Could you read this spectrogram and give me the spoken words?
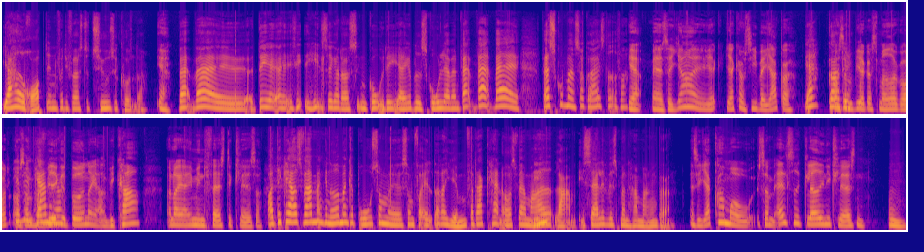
jeg havde råbt inden for de første 20 sekunder. Ja. Hvad, hvad, øh, det er helt sikkert også en god idé, jeg er ikke blevet skolelærer, men hvad, hvad, hvad, hvad skulle man så gøre i stedet for? Ja, men altså, jeg, jeg, jeg kan jo sige, hvad jeg gør. Ja, gør og som det. virker smadret godt, det og som har virket høre. både, når jeg er vikar, og når jeg er i mine faste klasser. Og det kan også være man kan, noget, man kan bruge som, øh, som forældre derhjemme, for der kan også være meget mm. larm, særligt hvis man har mange børn. Altså, jeg kommer jo som altid glad ind i klassen. Mm.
